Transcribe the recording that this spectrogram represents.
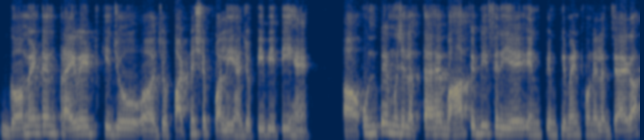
गवर्नमेंट एंड प्राइवेट की जो जो पार्टनरशिप वाली है, जो पीपीपी हैं उन पे मुझे लगता है वहाँ पे भी फिर ये इम्प्लीमेंट होने लग जाएगा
